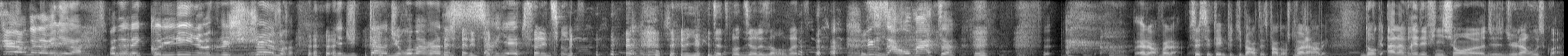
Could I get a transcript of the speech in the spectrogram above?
cœur de la Riviera. On est dans les collines avec les chèvres. Il y a du thym, du romarin, des J'allais dire- sarriette, J'allais dire les. J'allais immédiatement dire les aromates. des aromates. Alors voilà, ça c'était une petite parenthèse, pardon, je te Voilà. parler. Donc, à la vraie définition euh, du, du Larousse, quoi.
